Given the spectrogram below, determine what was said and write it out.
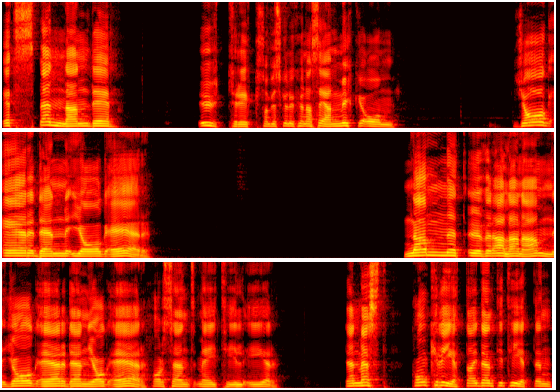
Ett spännande uttryck som vi skulle kunna säga mycket om. Jag är den jag är. Namnet över alla namn, jag är den jag är, har sänt mig till er. Den mest konkreta identiteten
